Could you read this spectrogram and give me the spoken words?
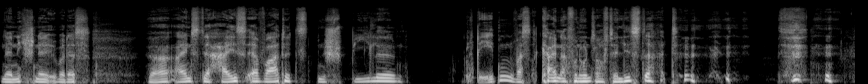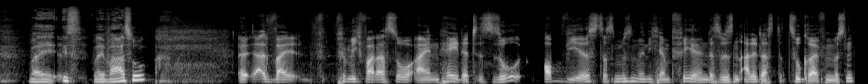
ne, nicht schnell über das, ja, eins der heiß erwartetsten Spiele reden, was keiner von uns auf der Liste hatte. weil ist, weil war so. Äh, also, weil für mich war das so ein, hey, das ist so obvious, das müssen wir nicht empfehlen, das wissen alle, dass da zugreifen müssen,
